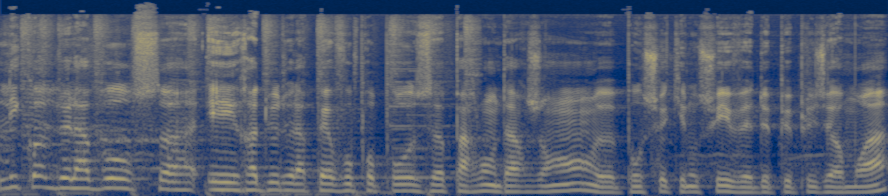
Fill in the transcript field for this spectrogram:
L'école de la bourse et Radio de la Paix vous propose Parlons d'argent euh, pour ceux qui nous suivent depuis plusieurs mois.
